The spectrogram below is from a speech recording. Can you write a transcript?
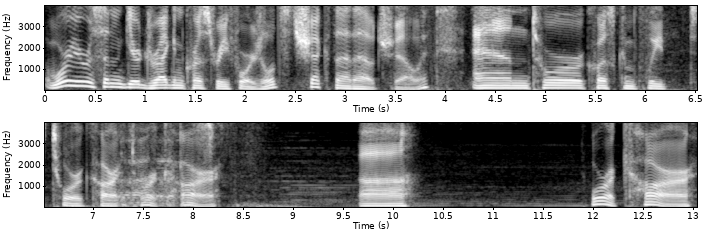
Warrior Ascendant Gear Dragon Crest Reforged. Let's check that out, shall we? And tour quest complete tour car tour car. Uh or a car.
